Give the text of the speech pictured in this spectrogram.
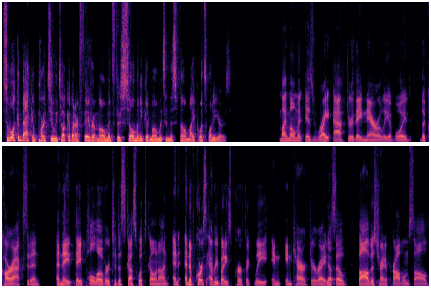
So, welcome back. In part two, we talk about our favorite moments. There's so many good moments in this film. Mike, what's one of yours? My moment is right after they narrowly avoid the car accident and they they pull over to discuss what's going on. And and of course, everybody's perfectly in in character, right? Yep. So Bob is trying to problem solve,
